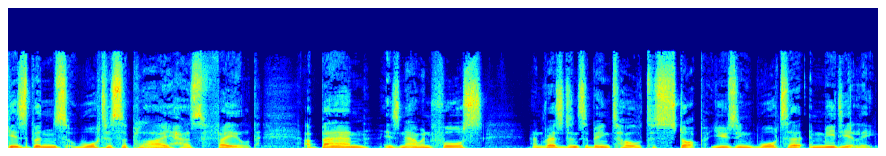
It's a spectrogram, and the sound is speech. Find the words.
Gisborne's water supply has failed. A ban is now in force, and residents are being told to stop using water immediately.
